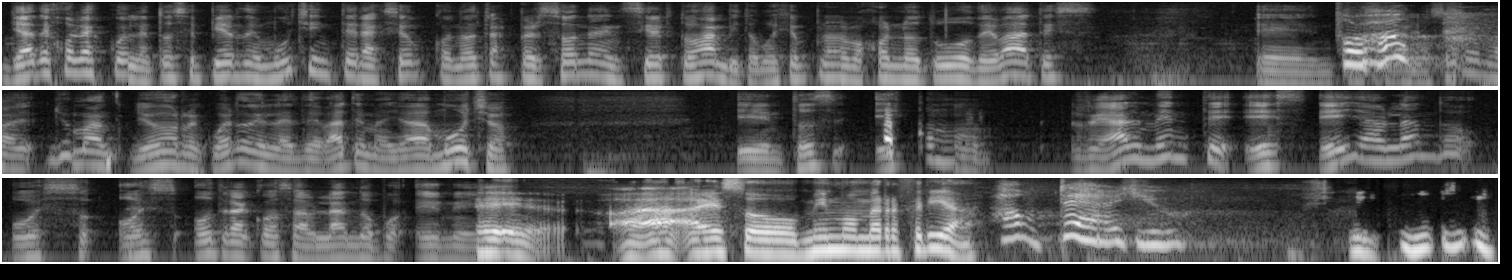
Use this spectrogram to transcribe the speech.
ya dejó la escuela, entonces pierde mucha interacción con otras personas en ciertos ámbitos. Por ejemplo, a lo mejor no tuvo debates. eh, entonces nosotros nos- yo, yo recuerdo que el debate me ayudaba mucho. Y entonces es como, ¿realmente es ella hablando o es, o es otra cosa hablando en, eh, Eh, a, a eso mismo me refería. How dare you? Y, y,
